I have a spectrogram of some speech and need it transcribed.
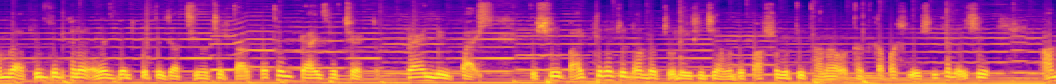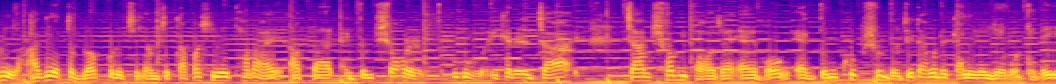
আমরা ফুটবল খেলার অ্যারেঞ্জমেন্ট করতে যাচ্ছি হচ্ছে তার প্রথম প্রাইজ হচ্ছে একটা ব্র্যান্ড নিউ বাইক তো সেই বাইক কেনার জন্য আমরা চলে এসেছি আমাদের পার্শ্ববর্তী থানা, অর্থাৎ কাপাসিয়া সেখানে এসে আমি আগে একটা ব্লগ করেছিলাম যে কাপাসিয়া থানায় আপনার একদম শহরের মতো এখানে যা চান সবই পাওয়া যায় এবং একদম খুব সুন্দর, যেটা আমাদের কালীগঞ্জের মধ্যে নেই।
